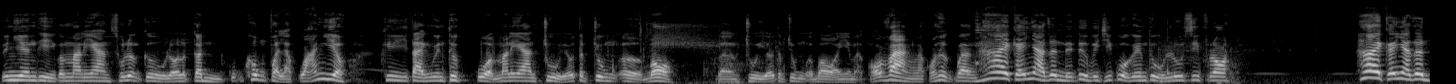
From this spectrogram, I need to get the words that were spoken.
Tuy nhiên thì con Malian số lượng cừu nó là cần cũng không phải là quá nhiều khi tài nguyên thực của Malian chủ yếu tập trung ở bò. Vâng, chủ yếu tập trung ở bò anh em ạ. Có vàng là có thực vàng. Hai cái nhà dân đến từ vị trí của game thủ Lucifron. Hai cái nhà dân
